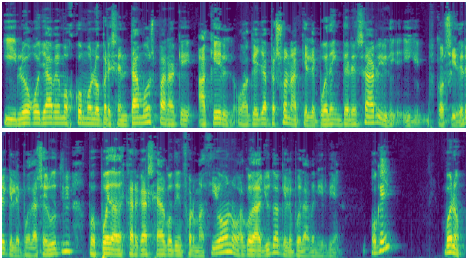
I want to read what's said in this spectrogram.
Y luego ya vemos cómo lo presentamos para que aquel o aquella persona que le pueda interesar y, considere que le pueda ser útil, pues pueda descargarse algo de información o algo de ayuda que le pueda venir bien. ¿Ok? Bueno,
